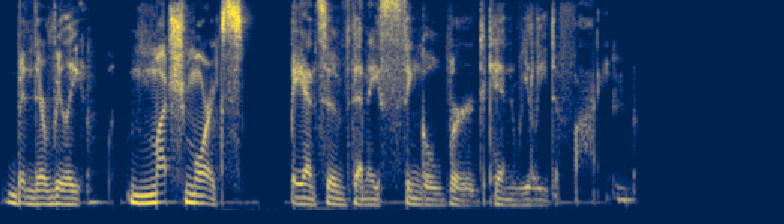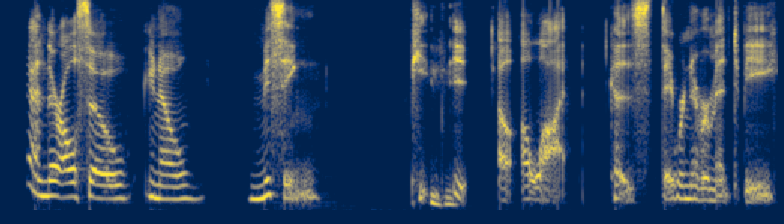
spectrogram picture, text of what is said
when they're really much more expansive than a single word can really define and they're also you know missing pe- mm-hmm. a, a lot because they were never meant to be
